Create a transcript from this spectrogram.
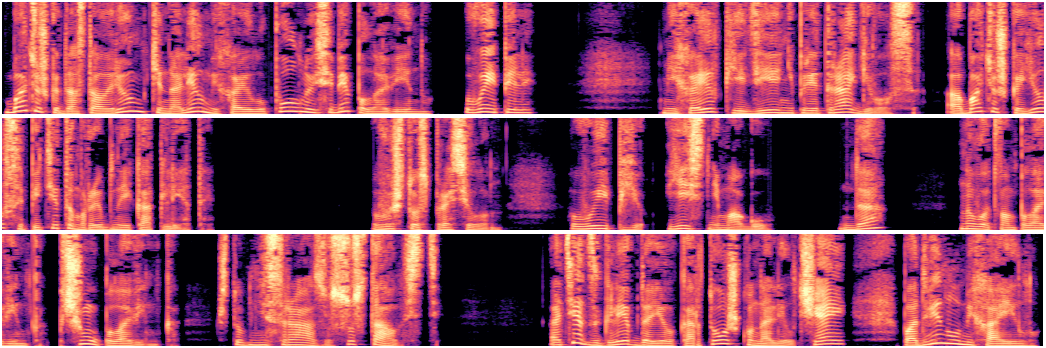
Батюшка достал рюмки, налил Михаилу полную, себе половину. Выпили. Михаил к еде не притрагивался, а батюшка ел с аппетитом рыбные котлеты. «Вы что?» — спросил он. «Выпью, есть не могу». «Да? Ну вот вам половинка». «Почему половинка?» «Чтобы не сразу, с усталости». Отец Глеб доел картошку, налил чай, подвинул Михаилу.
